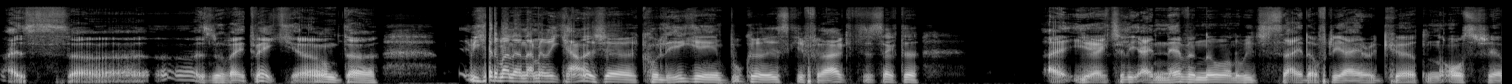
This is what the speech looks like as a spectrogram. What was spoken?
als, äh, als nur weit weg. Ja. Und mich hat mal ein amerikanischer Kollege in Bukarest gefragt, er sagte, I, you actually, I never know on which side of the Iron Curtain Austria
